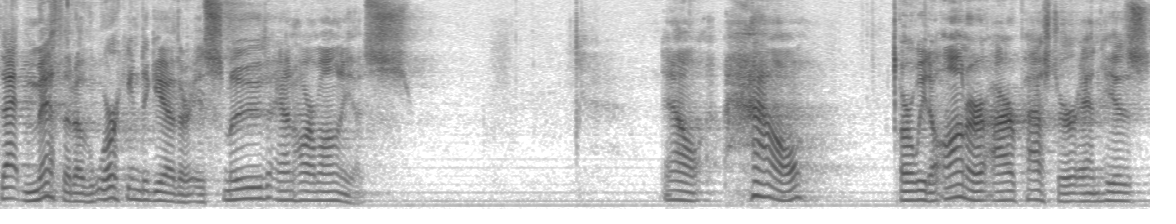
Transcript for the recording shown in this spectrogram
that method of working together is smooth and harmonious. Now, how are we to honor our pastor and his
